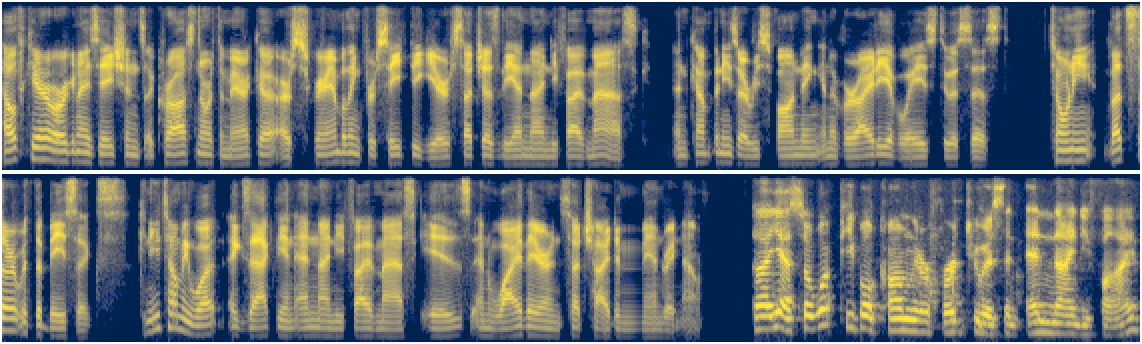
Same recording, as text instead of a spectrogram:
Healthcare organizations across North America are scrambling for safety gear such as the N95 mask, and companies are responding in a variety of ways to assist. Tony, let's start with the basics. Can you tell me what exactly an N95 mask is and why they are in such high demand right now? Uh, yeah, so what people commonly refer to as an N95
